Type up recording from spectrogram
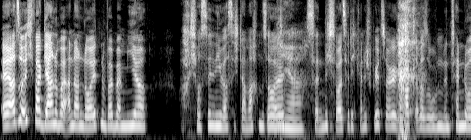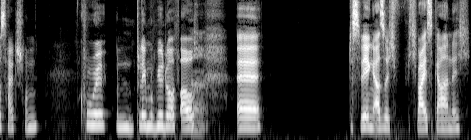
Äh, also ich war gerne bei anderen Leuten, weil bei mir, ach, ich wusste nie, was ich da machen soll. ja. Es ist ja nicht so, als hätte ich keine Spielzeuge gehabt, aber so ein Nintendo ist halt schon cool. Und ein Playmobil-Dorf auch. Ja. Äh, deswegen, also ich, ich weiß gar nicht.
